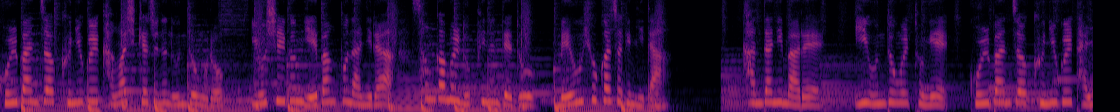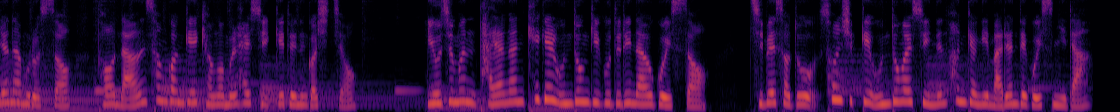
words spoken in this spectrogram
골반적 근육을 강화시켜주는 운동으로 요실금 예방뿐 아니라 성감을 높이는 데도 매우 효과적입니다. 간단히 말해 이 운동을 통해 골반적 근육을 단련함으로써 더 나은 성관계 경험을 할 수 있게 되는 것이죠. 요즘은 다양한 케겔 운동기구들이 나오고 있어 집에서도 손쉽게 운동할 수 있는 환경이 마련되고 있습니다.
